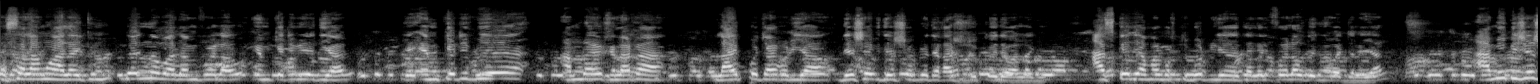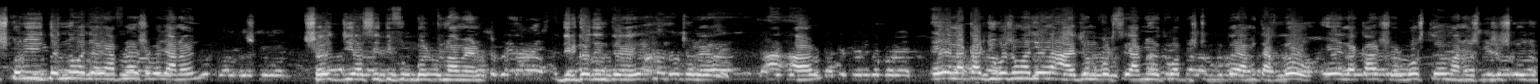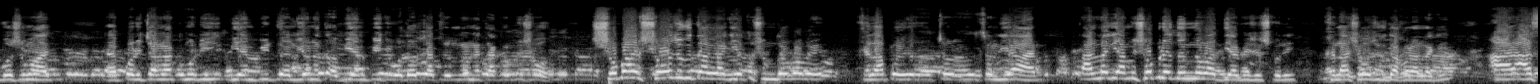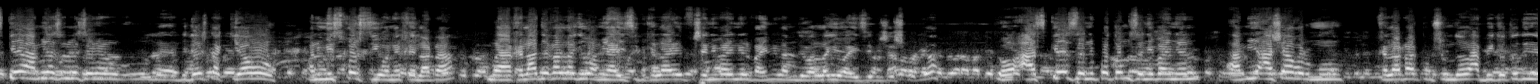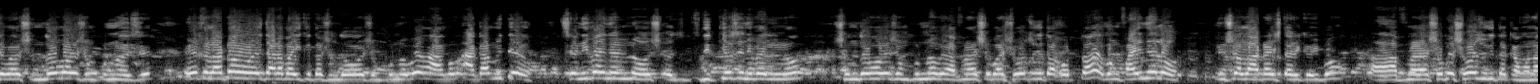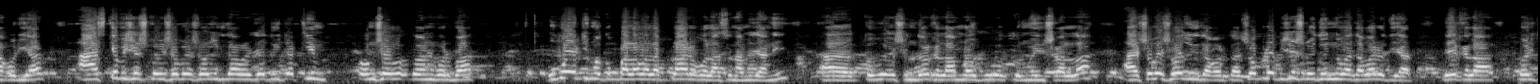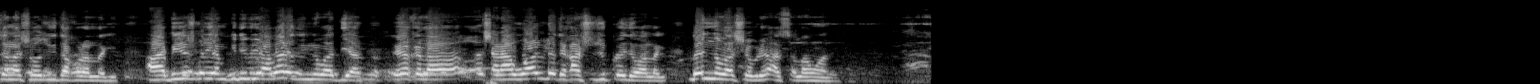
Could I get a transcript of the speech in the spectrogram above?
আসসালামু আলাইকুম। ধন্যবাদ, আমি পয়লাও এম কে টিভি দিয়ার। এম কে টিভি আমরা এই খেলাটা লাইভ প্রচার করিয়া দেশে বিদেশ সবরে দেখার সুযোগ করে দেওয়ার লাগে। আজকে যে আমার বক্তব্য তুলিয়া তার লাগে পয়লাও ধন্যবাদ জানাই আর। আমি বিশেষ করি ধন্যবাদ জানাই, আপনারা সবাই জানেন, Shahid Zia city football tournament দীর্ঘদিন চলে আর এই এলাকার যুব সমাজে আয়োজন করছে, আমি হয়তো বা পৃষ্ঠপোষকতায় আমি থাকলেও এই এলাকার সর্বস্তর মানুষ, বিশেষ করে যুব সমাজ পরিচালনা কমিটি বিএমপি দলীয় নেতা বিএমপি যুবদল ছাত্রদল নেতা কর্মী সহ সবার সহযোগিতার লাগি এত সুন্দরভাবে খেলা চলিয়া আর তার লাগি আমি সবরে ধন্যবাদ দিয়ার, বিশেষ করি খেলা সহযোগিতা করার লাগি। আর আজকে আমি আসলে সে- বিদেশ থাকিয়াও মানে মিস করছি অনেক খেলাটা। বা খেলা দেখার লাগিও আমি আইসি খেলা সেমি ফাইনাল আমি দেওয়ার লাগিও আইসি বিশেষ করিয়া তো আজকে সেমি প্রথম সেমি ফাইনাল আমি আশা করব খেলাটা খুব সুন্দর, বিগত দিনে সুন্দরভাবে সম্পূর্ণ হয়েছে এই খেলাটাও এই ধারাবাহিকতা সুন্দরভাবে সম্পূর্ণ হবে। আগ- আগামীতেও সেমি ফাইনাল দ্বিতীয় সেমি ফাইনালও সুন্দরভাবে সম্পূর্ণ হবে। আপনারা সবাই সহযোগিতা করতে এবং ফাইনালও ইনশাল্লাহ আঠাইশ তারিখ হইব। আপনারা সবাই সহযোগিতা কামনা করি আর আজকে বিশেষ করে সবাই সহযোগিতা করে যে দুইটা টিম অংশগ্রহণ করবা। উভয় টিমে খুব ভালো ভালো প্লেয়ার হল আছেন আমি জানি। তবু সুন্দর খেলা আমরা উপভোগ করব ইনশাল্লাহ আর সবাই সহযোগিতা করতে সবরে বিশেষ করে ধন্যবাদ আবারও দিয়ার এই খেলা পরিচালনা সহযোগিতা করার লাগি। আর বিশেষ করে আমি পৃথিবীর আবারও ধন্যবাদ দিয়ার এই খেলা সারা ওয়ার্ল্ডে দেখার সুযোগ করে দেওয়ার লাগে। ধন্যবাদ সবরে, আসসালামু আলাইকুম।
